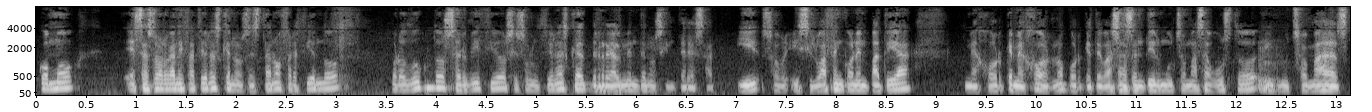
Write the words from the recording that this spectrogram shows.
como esas organizaciones que nos están ofreciendo productos, servicios y soluciones que realmente nos interesan. Y, y si lo hacen con empatía, mejor que mejor, ¿no? Porque te vas a sentir mucho más a gusto y mucho más,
